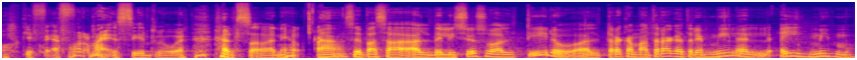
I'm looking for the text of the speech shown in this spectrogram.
oh, qué fea forma de decirlo, weón. Al sabaneo. Ah, se pasa al delicioso, al tiro, al traca matraca 3000, al, ahí mismo.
